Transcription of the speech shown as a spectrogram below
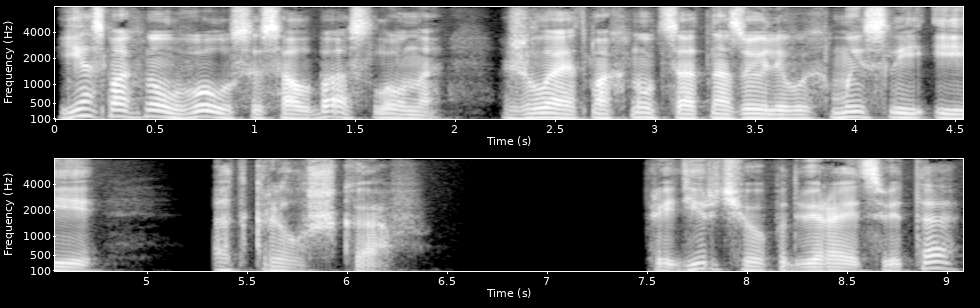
Я смахнул волосы со лба, словно желая отмахнуться от назойливых мыслей, и открыл шкаф. Придирчиво подбирая цвета,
